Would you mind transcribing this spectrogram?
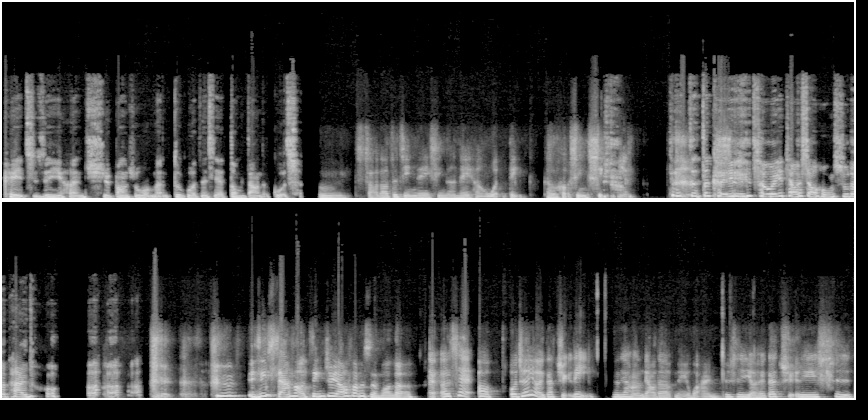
可以持之以恒去帮助我们度过这些动荡的过程。嗯，找到自己内心的内核稳定跟核心信念，这这这可以成为一条小红书的态度。已经想好京剧要放什么了，而且哦，我觉得有一个举例，今天好像聊的没完。就是有一个举例是，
